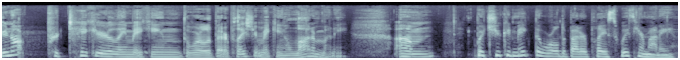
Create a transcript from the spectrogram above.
You're not particularly making the world a better place. You're making a lot of money, um, but you can make the world a better place with your money.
